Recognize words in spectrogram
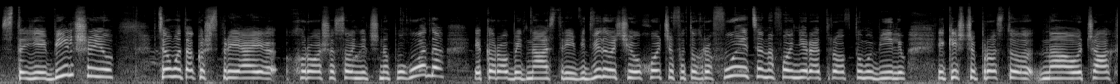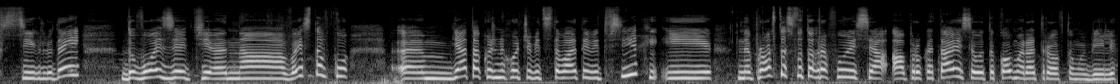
стає більшою. Цьому також сприяє хороша сонячна погода, яка робить настрій. Відвідувачі охоче фотографуються на фоні ретроавтомобілів, які ще просто на очах всіх людей довозять е, на виставку. Ем, я також не хочу відставати від всіх і не просто сфотографуюся, а прокатаюся у такому ретроавтомобілі.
